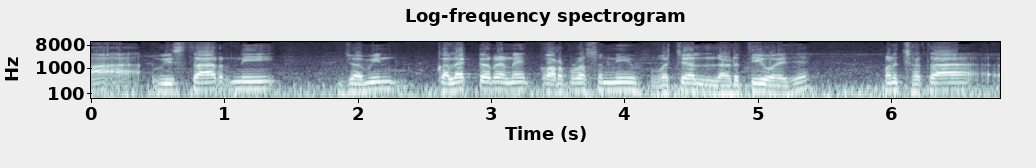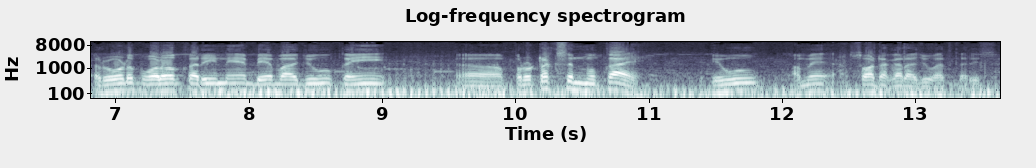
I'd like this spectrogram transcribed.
આ વિસ્તારની જમીન કલેક્ટર અને કોર્પોરેશનની વચ્ચે લડતી હોય છે. પણ છતાં રોડ પહોળો કરીને બે બાજુ કંઈ પ્રોટેક્શન મુકાય એવું અમે સો ટકા રજૂઆત કરીશું.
